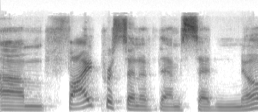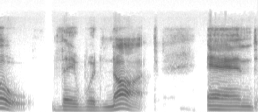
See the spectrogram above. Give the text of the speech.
Um, 5% of them said no, they would not. And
